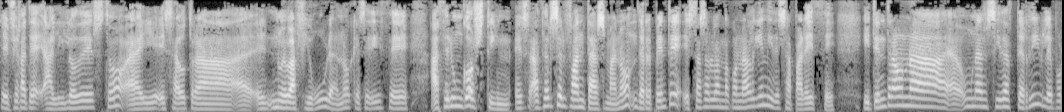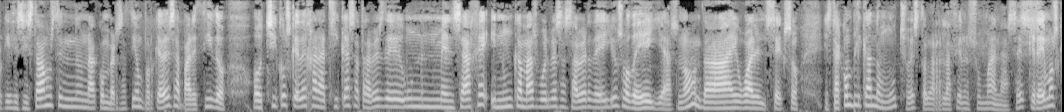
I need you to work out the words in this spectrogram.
Eh, fíjate, al hilo de esto hay esa otra eh, nueva figura, ¿no? Que se dice hacer un ghosting, es hacerse el fantasma, ¿no? De repente estás hablando con alguien y desaparece y te entra una, una ansiedad terrible porque dices, si estábamos teniendo una conversación, ¿por qué ha desaparecido? O chicos que dejan a chicas a través de un mensaje y nunca más vuelves a saber de ellos o de ellas, ¿no? Da igual el sexo. Está complicando mucho esto, las relaciones humanas, ¿eh? Creemos que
